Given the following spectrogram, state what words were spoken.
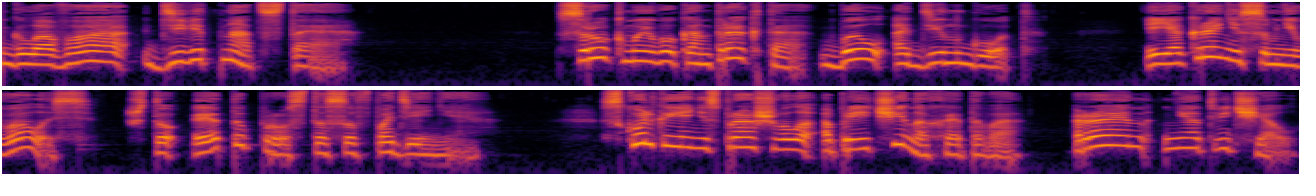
Глава девятнадцатая. Срок моего контракта был один год, и я крайне сомневалась, что это просто совпадение. Сколько я не спрашивала о причинах этого, Райан не отвечал.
